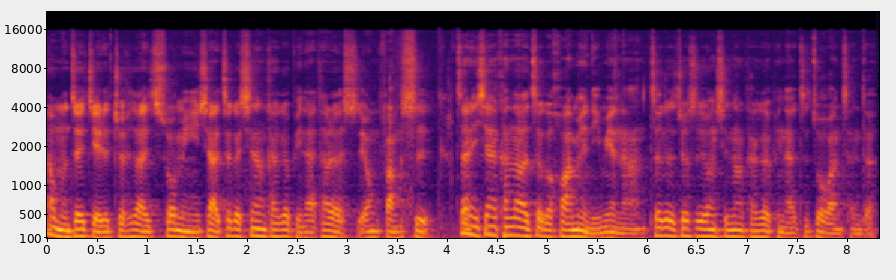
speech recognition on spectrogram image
那我们这一节呢，就是来说明一下这个线上开课平台它的使用方式。在你现在看到的这个画面里面呢，这个就是用线上开课平台制作完成的。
